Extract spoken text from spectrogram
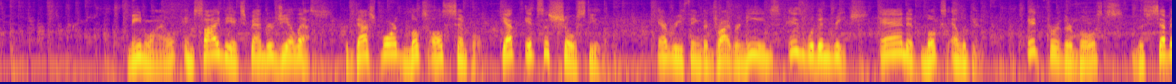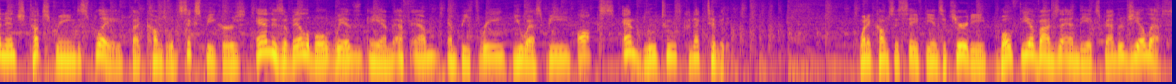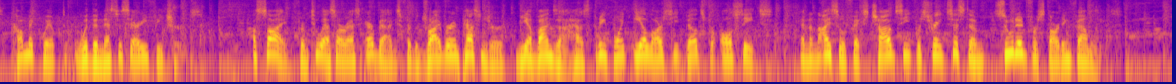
Meanwhile, inside the Xpander GLS, the dashboard looks all simple, yet it's a show stealer. Everything the driver needs is within reach, and it looks elegant. It further boasts the 7-inch touchscreen display that comes with 6 speakers and is available with AM, FM, MP3, USB, aux, and Bluetooth connectivity. When it comes to safety and security, both the Avanza and the Xpander GLS come equipped with the necessary features. Aside from two SRS airbags for the driver and passenger, the Avanza has 3-point ELR seatbelts for all seats, and an ISOFIX child seat restraint system suited for starting families.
